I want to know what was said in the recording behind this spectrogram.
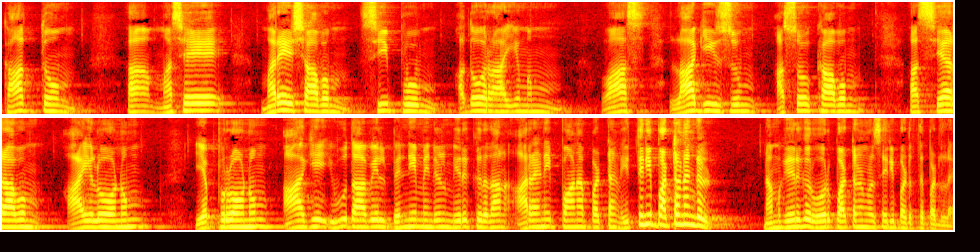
காத்தும் மசே மரேஷாவும் சீப்பும் அதோராயமும் வாஸ் லாகீஸும் அசோகாவும் சேராவும் ஆயலோனும் எப்ரோனும் ஆகிய யூதாவில் பென்னியமினிலும் இருக்கிறதான் அரணிப்பான பட்டணம் இத்தனை பட்டணங்கள். நமக்கு இருக்கிற ஒரு பட்டணங்கள் சரிப்படுத்தப்படல.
